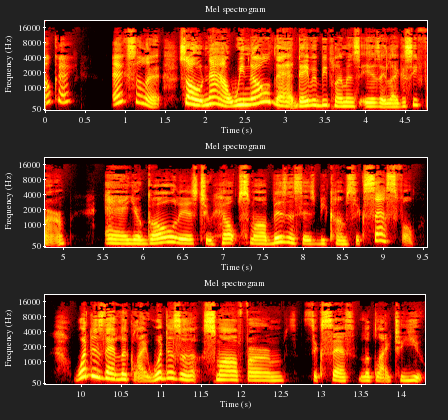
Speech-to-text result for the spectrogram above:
Okay. Excellent. So now we know that David B. Plemons is a legacy firm and your goal is to help small businesses become successful. What does that look like? What does a small firm's success look like to you?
